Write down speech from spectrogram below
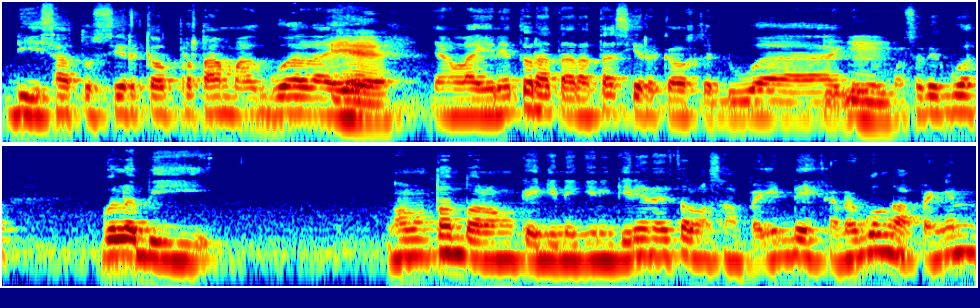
di satu circle pertama gue lah ya. Iya. yang lainnya tuh rata-rata circle kedua gitu. Mm. maksudnya gue gue lebih ngomong ton tolong kayak gini gini gini nanti tolong sampein deh. Karena gue nggak pengen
